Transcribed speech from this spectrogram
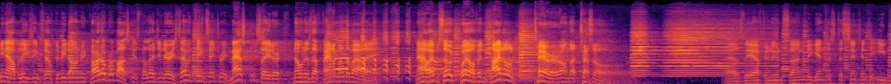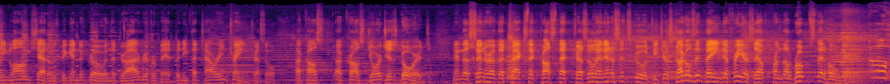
he now believes himself to be Don Ricardo Proboscis, the legendary 17th century masked crusader known as the Phantom of the Valley. now, episode 12, entitled Terror on the Trestle. As the afternoon sun begins its descent into evening, long shadows begin to grow in the dry riverbed beneath a towering train trestle across, across George's Gorge. In the center of the tracks that cross that trestle, an innocent schoolteacher struggles in vain to free herself from the ropes that hold her. Oh,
